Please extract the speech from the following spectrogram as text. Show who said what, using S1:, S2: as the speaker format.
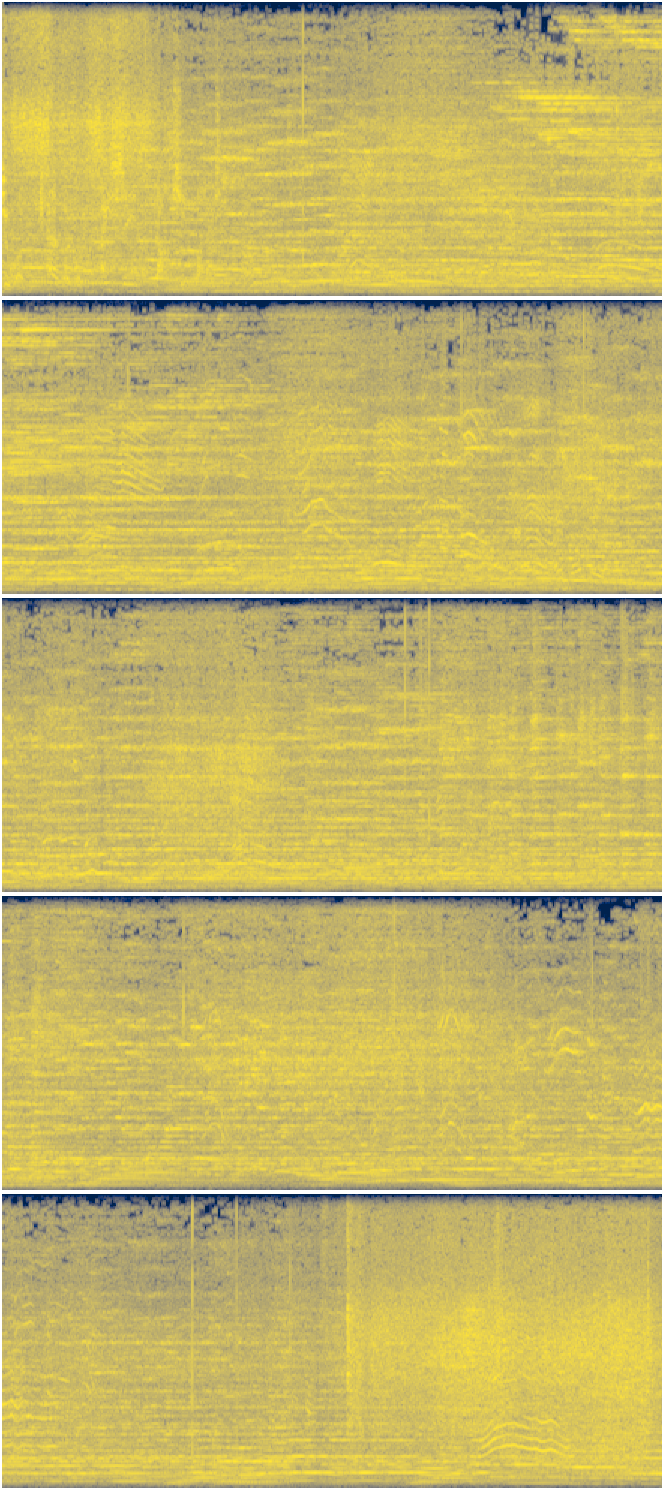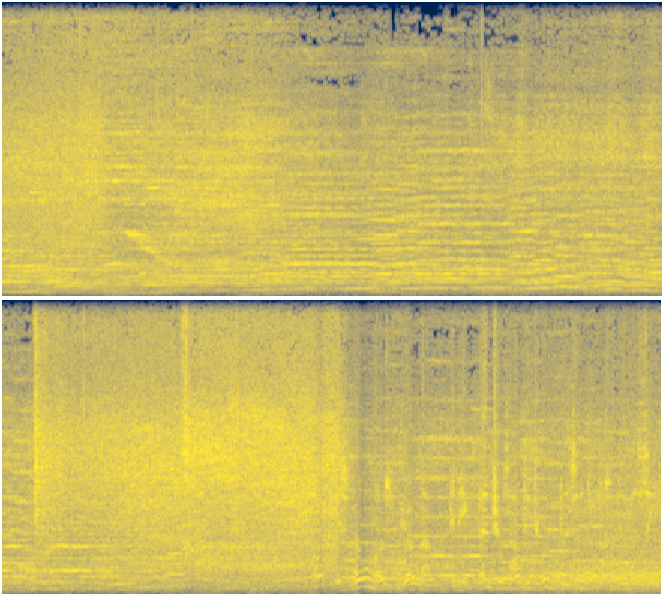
S1: do what. Grown up and he ventures out into a world of the sea.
